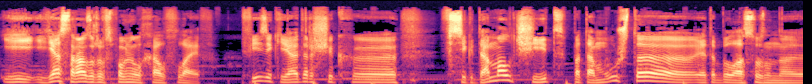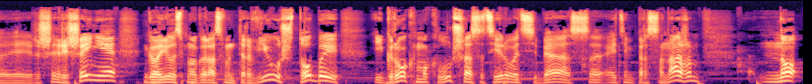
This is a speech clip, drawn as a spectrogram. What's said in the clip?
И я сразу же вспомнил Half-Life. Физик-ядерщик э, всегда молчит, потому что это было осознанное реш- решение, говорилось много раз в интервью, чтобы игрок мог лучше ассоциировать себя с этим персонажем, но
